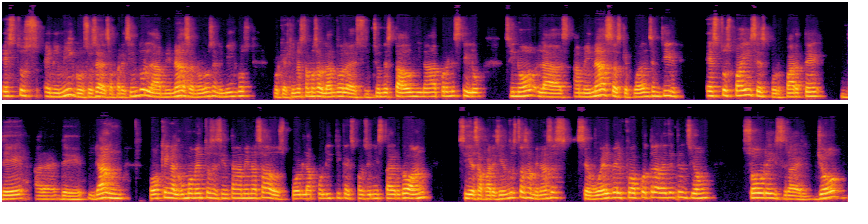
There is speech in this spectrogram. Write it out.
estos enemigos, o sea, desapareciendo la amenaza, no los enemigos, porque aquí no estamos hablando de la destrucción de estados ni nada por el estilo, sino las amenazas que puedan sentir estos países por parte de, de Irán o que en algún momento se sientan amenazados por la política expansionista de Erdogan, si desapareciendo estas amenazas se vuelve el foco otra vez de tensión sobre Israel. Yo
